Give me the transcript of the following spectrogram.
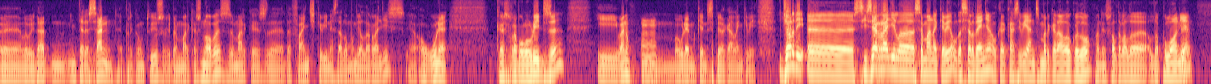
eh, la veritat, interessant, eh, perquè com tu dius, arriben marques noves, marques de, de fa anys que havien estat al Mundial de Ratllis, eh, alguna que es revaloritza i, bueno, mm -hmm. veurem què ens espera cada l'any que ve. Jordi, eh, sisè ratll la setmana que ve, el de Sardenya, el que quasi bé ja ens marcarà l'Equador, quan ens faltarà el de, el de Polònia. Sí.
